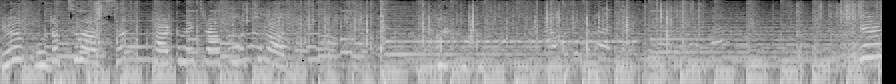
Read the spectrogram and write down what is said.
Yok burada tur atsın. Parkın etrafında tur at. Gel,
